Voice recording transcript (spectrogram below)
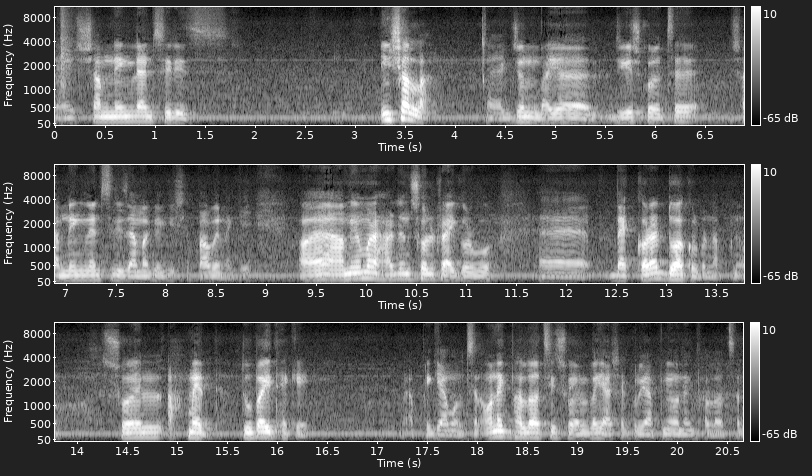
আহ, সামনে ইংল্যান্ড সিরিজ ইনশাল্লাহ। একজন ভাইয়া জিজ্ঞেস করেছে সামনে ইংল্যান্ড সিরিজ আমাকে কি সে পাবে নাকি? আমি আমার হার্ড অ্যান্ড সোল ট্রাই করব। ব্যাক করার দোয়া করবেন আপনিও। সোহেল আহমেদ দুবাই থেকে। আপনি কেমন আছেন? অনেক ভালো আছি সোহেল ভাই, আশা করি আপনি অনেক ভালো আছেন।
